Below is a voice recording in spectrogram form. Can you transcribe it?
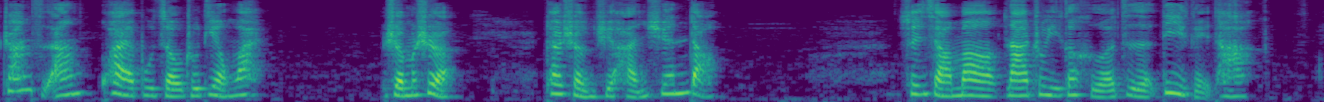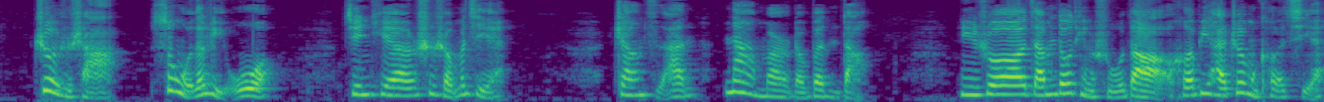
张子安快步走出店外，什么事？他省去寒暄道。孙小梦拿出一个盒子递给他，这是啥？送我的礼物？今天是什么节？张子安纳闷地问道。你说咱们都挺熟的，何必还这么客气？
